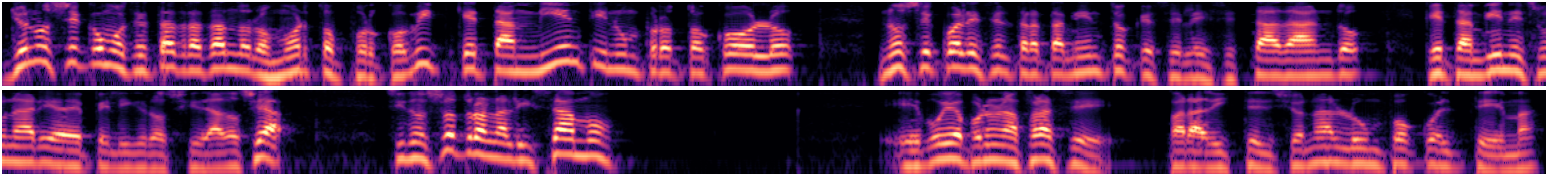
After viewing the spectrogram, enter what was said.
Yo no sé cómo se está tratando a los muertos por COVID, que también tiene un protocolo no sé cuál es el tratamiento que se les está dando, que también es un área de peligrosidad. O sea, si nosotros analizamos, eh, voy a poner una frase para distensionarlo un poco el tema,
